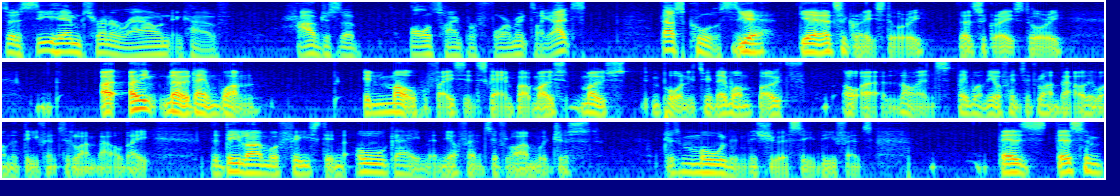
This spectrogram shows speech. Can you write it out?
So to see him turn around and kind of have just a all time performance, like that's that's cool to see. Yeah, yeah, that's a great story. That's a great story. I, I think Notre Dame won in multiple phases of this game, but most most importantly to me, they won both uh, lines. They won the offensive line battle. They won the defensive line battle. They the D line were feasting all game, and the offensive line were just just mauling this USC defense. There's there's some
